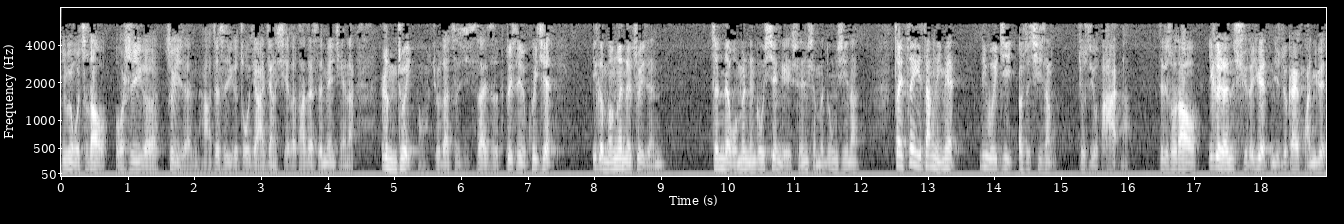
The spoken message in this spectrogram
因为我知道我是一个罪人哈，这是一个作家这样写的。他在神面前呢认罪啊，觉得自己实在是对神有亏欠，一个蒙恩的罪人。真的，我们能够献给神什么东西呢？在这一章里面，利未记二十七章就是有答案啊。这里说到一个人许了愿，你就该还愿。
